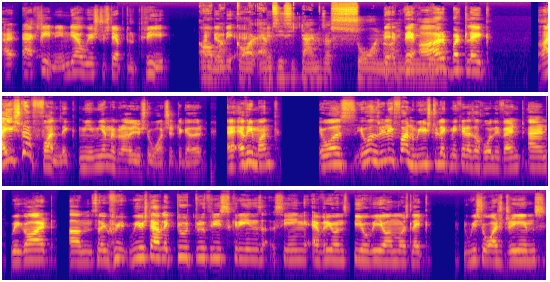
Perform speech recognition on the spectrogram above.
Actually, in India, we used to stay up till three. Oh my god, end. MCC times are so annoying. they in are, but like, I used to have fun. Like me, me and my brother used to watch it together every month. It was it was really fun. We used to like make it as a whole event, and we got um so like we, we used to have like two two three screens seeing everyone's POV almost like we used to watch Dreams,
